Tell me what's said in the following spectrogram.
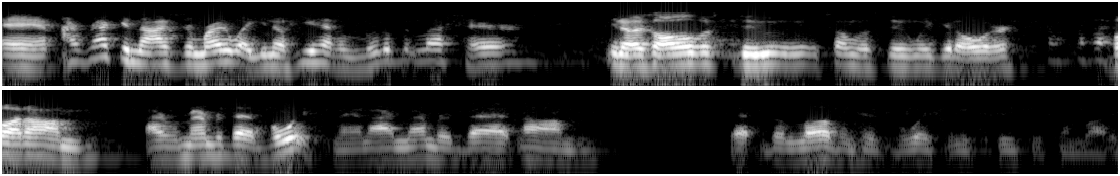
And I recognized him right away. You know, he had a little bit less hair, you know, as all of us do, some of us do when we get older. But um, I remembered that voice, man. I remembered that um, that the love in his voice when he speaks to somebody.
